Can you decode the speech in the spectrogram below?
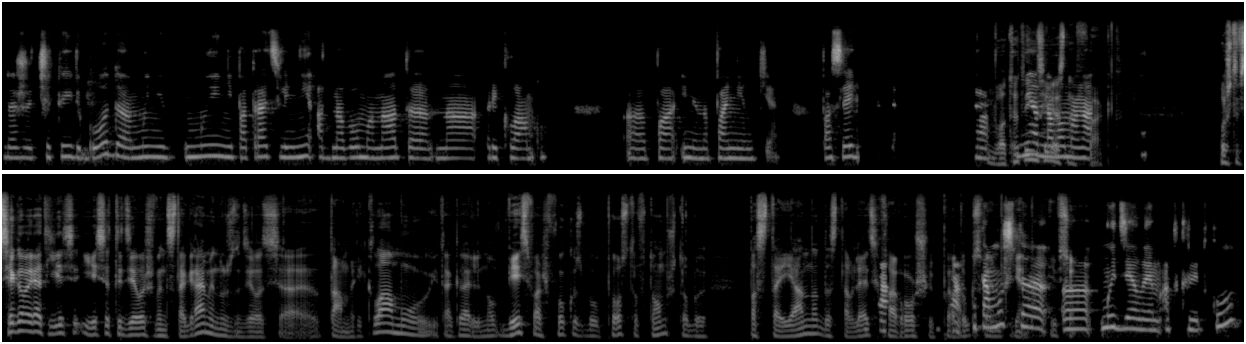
даже четыре года мы не, мы не потратили ни одного моната на рекламу по, именно по Нинке. Последний да, вот это ни интересный одного факт. Потому что все говорят, если, если ты делаешь в Инстаграме, нужно делать э, там рекламу и так далее. Но весь ваш фокус был просто в том, чтобы постоянно доставлять да, хороший продукт. Да, потому что э, мы делаем открытку.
